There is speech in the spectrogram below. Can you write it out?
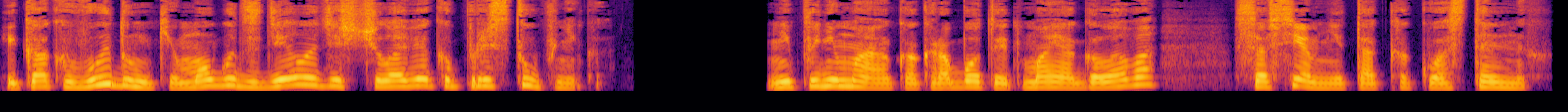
и как выдумки могут сделать из человека преступника. Не понимаю, как работает моя голова, совсем не так, как у остальных.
